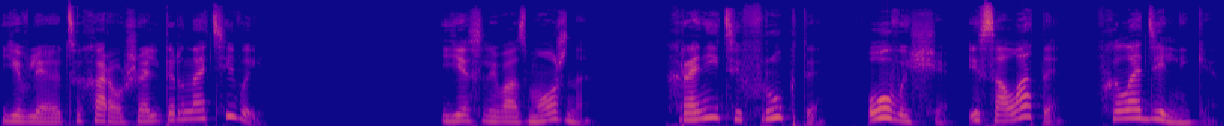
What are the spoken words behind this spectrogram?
являются хорошей альтернативой. Если возможно, храните фрукты, овощи и салаты в холодильнике.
